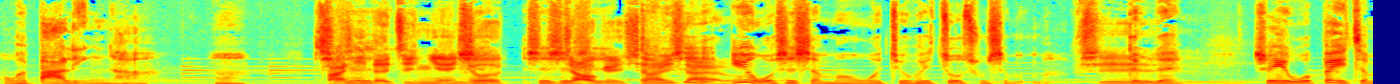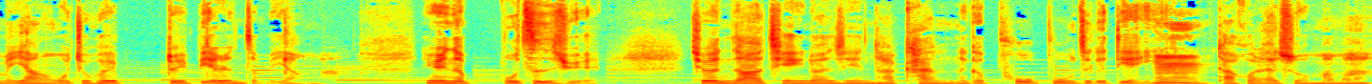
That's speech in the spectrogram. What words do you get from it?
我会霸凌他，啊。其实把你的经验又是是是交给下一代了等于是因为我是什么，我就会做出什么嘛。是对不对？所以我被怎么样，我就会对别人怎么样嘛。因为呢不自觉，就你知道前一段时间他看那个《瀑布》这个电影，嗯他回来说：“妈妈，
